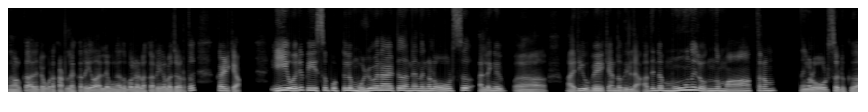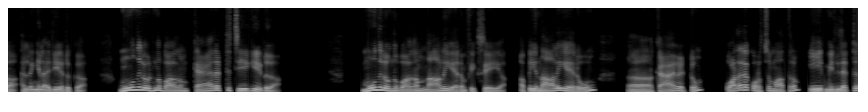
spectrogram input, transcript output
നിങ്ങൾക്ക്. അതിന്റെ കൂടെ കടലക്കറിയോ അല്ലെങ്കിൽ അതുപോലെയുള്ള കറികളോ ചേർത്ത് കഴിക്കാം. ഈ ഒരു പീസ് പുട്ടിൽ മുഴുവനായിട്ട് തന്നെ നിങ്ങൾ ഓട്സ് അല്ലെങ്കിൽ അരി ഉപയോഗിക്കേണ്ടതില്ല. അതിന്റെ മൂന്നിലൊന്ന് മാത്രം നിങ്ങൾ ഓട്സ് എടുക്കുക അല്ലെങ്കിൽ അരി എടുക്കുക. മൂന്നിലൊന്ന് ഭാഗം ക്യാരറ്റ് ചീകിയിടുക. മൂന്നിലൊന്ന് ഭാഗം നാളികേരം ഫിക്സ് ചെയ്യുക. അപ്പോൾ ഈ നാളികേരവും ക്യാരറ്റും വളരെ കുറച്ച് മാത്രം ഈ മില്ലറ്റ്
